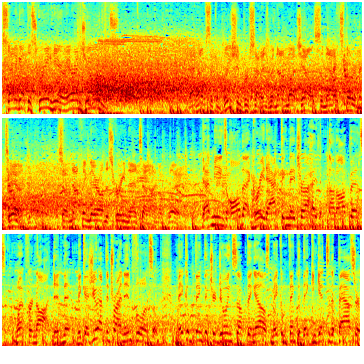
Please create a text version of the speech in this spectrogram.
setting up the screen here. Aaron Jones. That helps the completion percentage, but not much else. And now it's third and 10. So nothing there on the screen that time. That means all that great acting they tried on offense went for naught, didn't it? Because you have to try and influence them. Make them think that you're doing something else. Make them think that they can get to the passer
